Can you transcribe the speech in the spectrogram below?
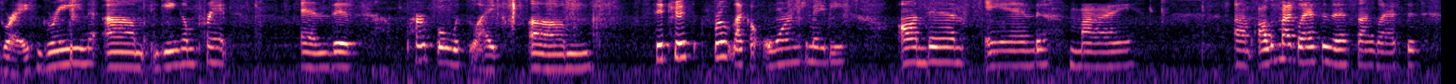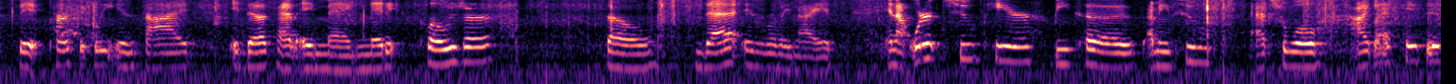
gray, green um, gingham print and this purple with like um, citrus fruit, like an orange maybe on them. And my, um, all of my glasses and sunglasses fit perfectly inside. It does have a magnetic closure. So that is really nice. And I ordered two pair because, I mean, two actual eyeglass cases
